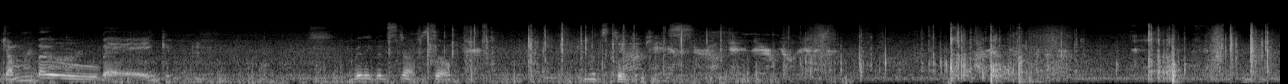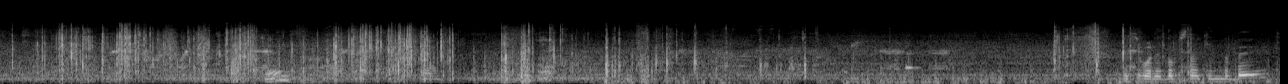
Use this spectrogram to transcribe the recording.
Jumbo bag. Really good stuff. So let's take a piece. sure, okay, there we go. Okay. This is what it looks like in the bag.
